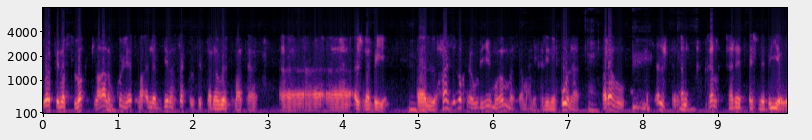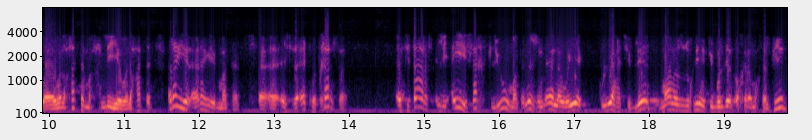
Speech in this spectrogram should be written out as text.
وفي نفس الوقت العالم كله يسمع أن بدينا نسكر في قنوات معناتها آه، آه، أجنبية. الحاجة الأخرى واللي هي مهمة سامحني خليني نقولها راهو مسألة خلق قناة أجنبية ولا حتى محلية ولا حتى راهي راهي معناتها آه، إجراءات متخلفة. أنت تعرف اللي أي شخص اليوم نجم أنا وياك كل واحد في بلاد معنا زوج أخرين في بلدان أخرى مختلفين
